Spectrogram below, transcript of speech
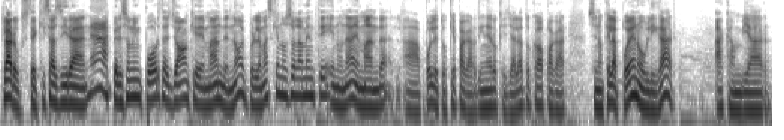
Claro, usted quizás dirá, nah, pero eso no importa, John, que demanden. No, el problema es que no solamente en una demanda a Apple le toque pagar dinero que ya le ha tocado pagar, sino que la pueden obligar a cambiar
